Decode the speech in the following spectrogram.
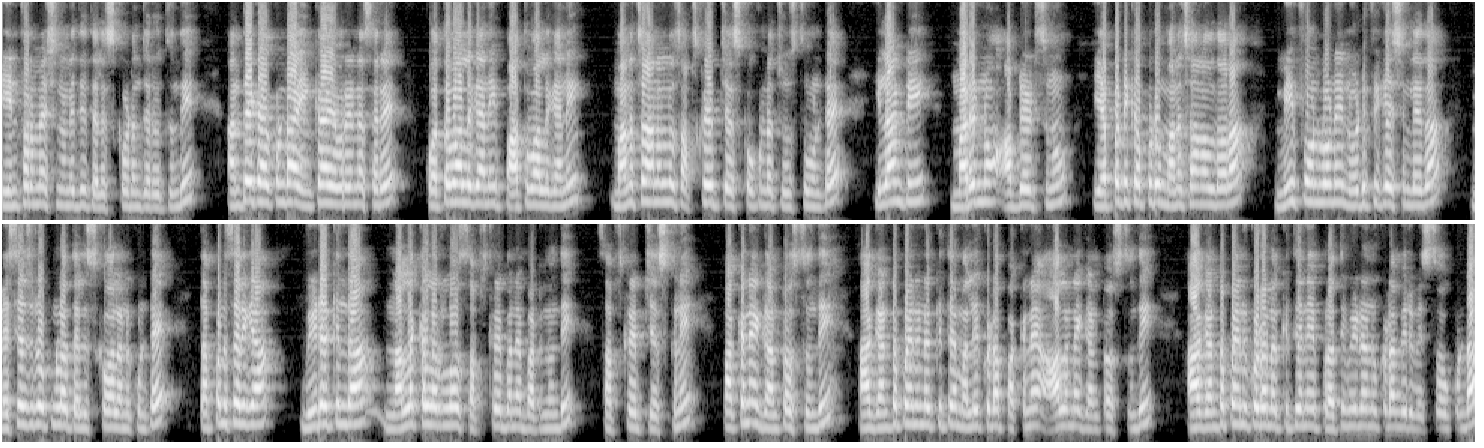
ఈ ఇన్ఫర్మేషన్ అనేది తెలుసుకోవడం జరుగుతుంది. అంతేకాకుండా ఇంకా ఎవరైనా సరే కొత్త వాళ్ళు కానీ పాత వాళ్ళు కానీ మన ఛానల్ను సబ్స్క్రైబ్ చేసుకోకుండా చూస్తూ ఉంటే ఇలాంటి మరెన్నో అప్డేట్స్ను ఎప్పటికప్పుడు మన ఛానల్ ద్వారా మీ ఫోన్లోనే నోటిఫికేషన్ లేదా మెసేజ్ రూపంలో తెలుసుకోవాలనుకుంటే తప్పనిసరిగా వీడియో కింద నల్ల కలర్లో సబ్స్క్రైబ్ అనే బటన్ ఉంది. సబ్స్క్రైబ్ చేసుకుని పక్కనే గంట వస్తుంది. ఆ గంట పైన నొక్కితే మళ్ళీ కూడా పక్కనే ఆల్ అనే గంట వస్తుంది. ఆ గంట పైన కూడా నొక్కితేనే ప్రతి వీడియోను కూడా మీరు మిస్ అవ్వకుండా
